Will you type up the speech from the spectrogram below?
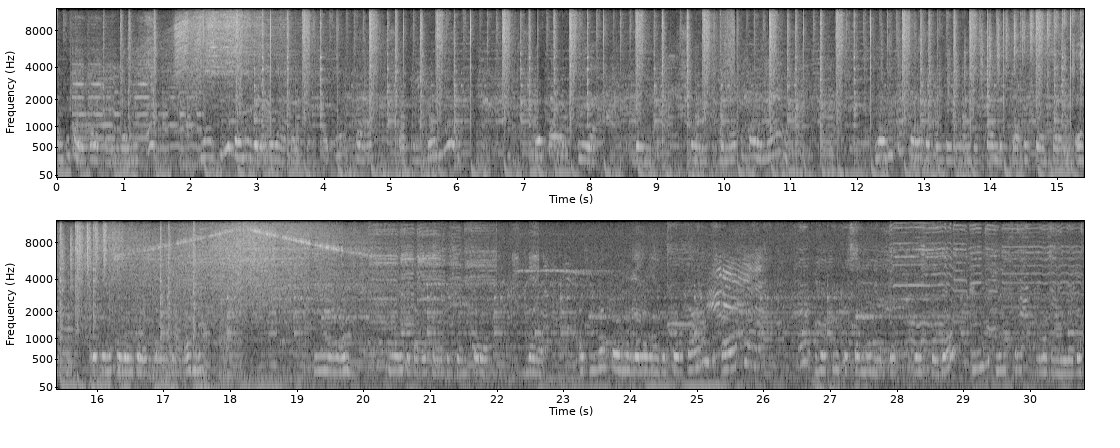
Antes ahorita lo pueden ver. Y aquí vemos de. Aquí está la compañera esta de temática de mano. Y ahorita buscando espacios que pueden ver. Eso no se están. Y no atención, pero bueno, aquí ya podemos ver la más de. Ah, aquí estamos nosotros, yo y nuestros los amigos de.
